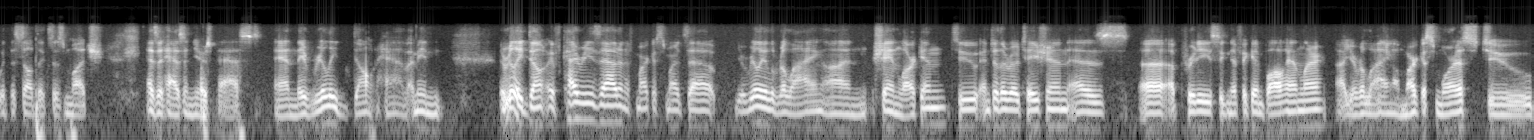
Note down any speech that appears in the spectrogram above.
with the Celtics as much as it has in years past, and they really don't have. I mean, they really don't. If Kyrie's out and if Marcus Smart's out, you're really relying on Shane Larkin to enter the rotation as uh, a pretty significant ball handler. Uh, you're relying on Marcus Morris to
